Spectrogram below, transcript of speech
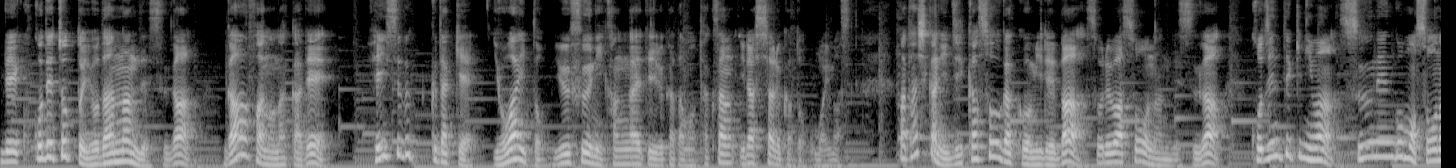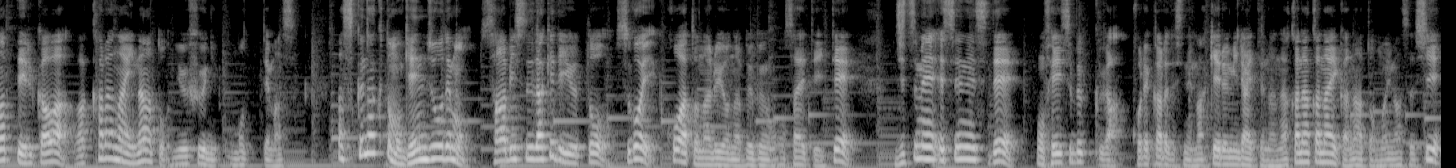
で、ここでちょっと余談なんですが、GAFA の中で Facebook だけ弱いというふうに考えている方もたくさんいらっしゃるかと思います。まあ、確かに時価総額を見ればそれはそうなんですが、個人的には数年後もそうなっているかはわからないなというふうに思ってます。ま少なくとも現状でもサービスだけで言うとすごいコアとなるような部分を抑えていて、実名 SNS でもう Facebook がこれからですね、負ける未来っていうのはなかなかないかなと思いますし、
